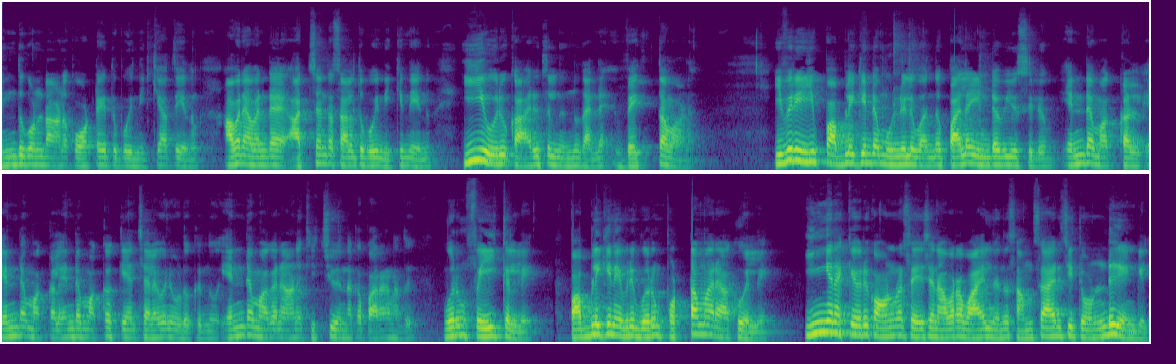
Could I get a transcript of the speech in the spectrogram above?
എന്തുകൊണ്ടാണ് കോട്ടയത്ത് പോയി നിൽക്കാത്തതെന്നും അവൻ അവന്റെ അച്ഛന്റെ സ്ഥലത്ത് പോയി നിൽക്കുന്നതെന്നും ഈ ഒരു കാര്യത്തിൽ നിന്ന് തന്നെ വ്യക്തമാണ്. ഇവർ ഈ പബ്ലിക്കിന്റെ മുന്നിൽ വന്ന് പല ഇന്റർവ്യൂസിലും എന്റെ മക്കൾ എന്റെ മക്കൾ എന്റെ മക്കൾക്ക് ഞാൻ ചിലവിന് കൊടുക്കുന്നു എന്റെ മകനാണ് കിച്ചു എന്നൊക്കെ പറയണത് വെറും ഫേക്ക് അല്ലേ? പബ്ലിക്കിനെ ഇവർ വെറും പൊട്ടന്മാരാക്കുമല്ലേ ഇങ്ങനെയൊക്കെ ഒരു കോൺവെർസേഷൻ അവരുടെ വായിൽ നിന്ന് സംസാരിച്ചിട്ടുണ്ട് എങ്കിൽ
